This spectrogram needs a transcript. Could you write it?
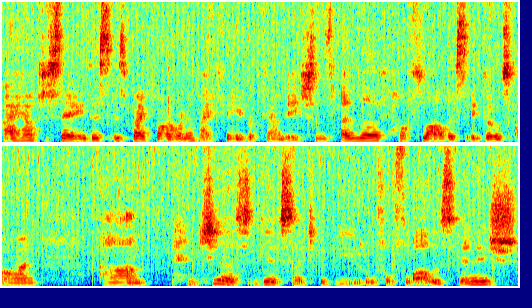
I have to say this is by far one of my favorite foundations. I love how flawless it goes on. Um, and just gives such a beautiful flawless finish.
